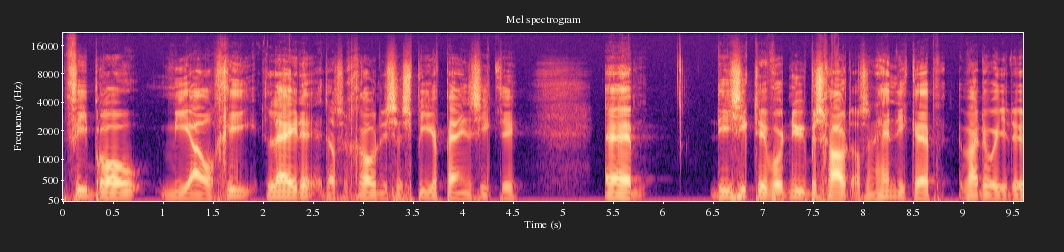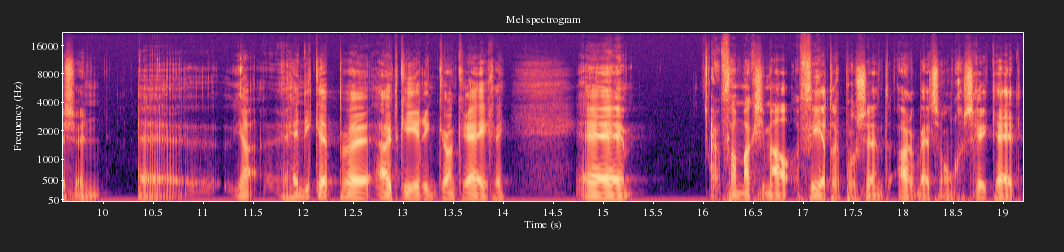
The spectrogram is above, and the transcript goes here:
fibromyalgie lijden, dat is een chronische spierpijnziekte, uh, die ziekte wordt nu beschouwd als een handicap, waardoor je dus een ja, handicap-uitkering kan krijgen van maximaal 40% arbeidsongeschiktheid.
